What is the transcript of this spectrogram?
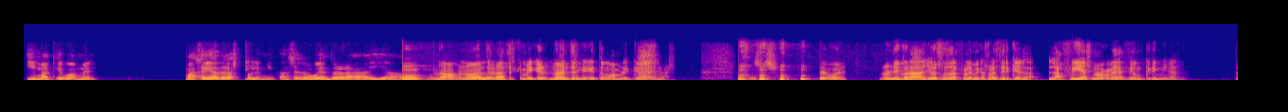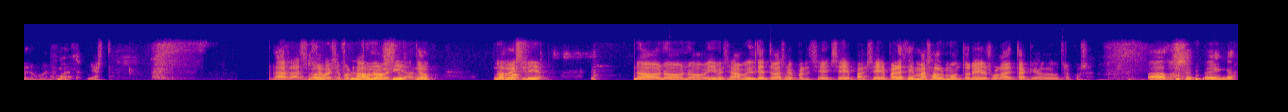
y Mathieu Bamel. Más allá de las polémicas, ¿eh? no voy a entrar ahí a... Ujú. No, no, entres, no entres que me quiero, no entres que tengo hambre, quiero cenar. pues eso. Pero bueno, lo único nada, yo soy de las polémicas, suelo decir que la, la FIA es una organización criminal. Pero bueno, Bueno. ya está. Nada, o sea, La, la versión Fórmula la 1, la mafia, versión- ¿no? La mafia. No, no, no. A mí, me- a tema se me, parece, se, se- se parece más a los montoneros o a la ETA que a otra cosa. Ah, venga.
